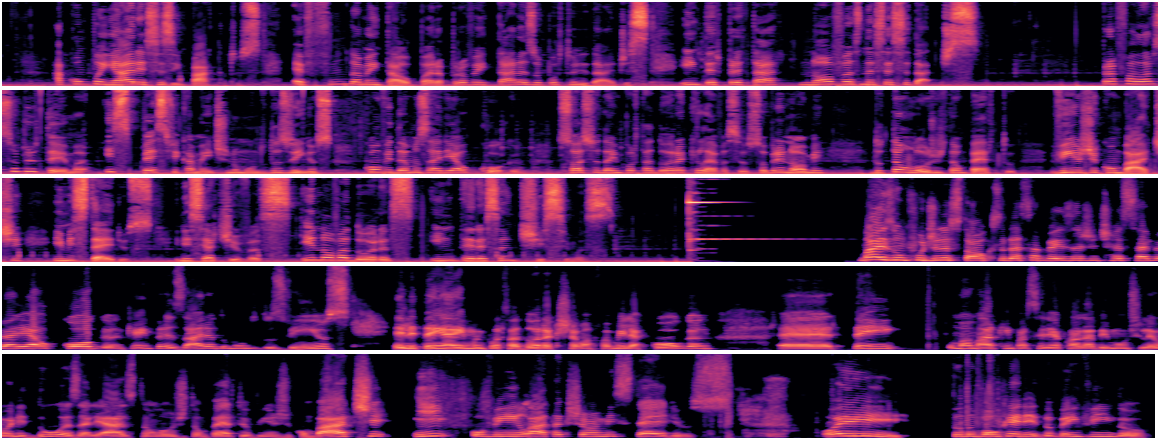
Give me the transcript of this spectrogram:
Acompanhar esses impactos é fundamental para aproveitar as oportunidades e interpretar novas necessidades. Para falar sobre o tema, especificamente no mundo dos vinhos, convidamos Ariel Kogan, sócio da importadora que leva seu sobrenome, do Tão Longe Tão Perto, Vinhos de Combate e Mistérios, iniciativas inovadoras e interessantíssimas. Mais um Foodness Talks e dessa vez a gente recebe o Ariel Kogan, que é empresário do mundo dos vinhos. Ele tem aí uma importadora que chama Família Kogan, é, tem uma marca em parceria com a Gabi Monteleone, duas, aliás, estão longe, tão perto, e o Vinho de Combate, e o vinho em lata que chama Mistérios. Oi, tudo bom, querido? Bem-vindo.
